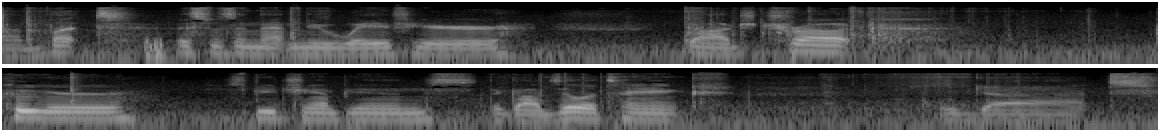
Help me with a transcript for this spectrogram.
Um, but this was in that new wave here. Dodge truck, Cougar, Speed Champions, the Godzilla tank. We got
